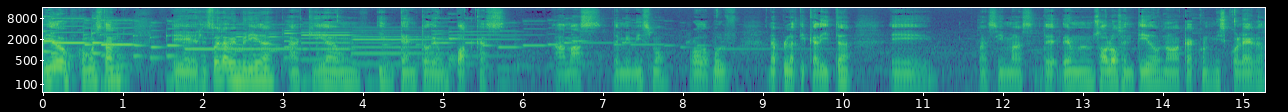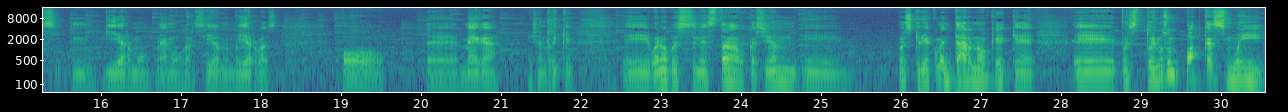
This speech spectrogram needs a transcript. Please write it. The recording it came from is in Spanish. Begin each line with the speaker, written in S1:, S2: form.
S1: ¿Qué ha habido? ¿Cómo están? Eh, les doy la bienvenida aquí a un intento de un podcast a más de mí mismo, Rodolf, una platicadita eh, así más de, un solo sentido, ¿no? Acá con mis colegas mm, Guillermo, Memo García, Memo Hierbas o eh, Mega, Luis Enrique. Eh, bueno, pues en esta ocasión, eh, pues quería comentar, ¿no? Que, que eh, pues tuvimos un podcast muy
